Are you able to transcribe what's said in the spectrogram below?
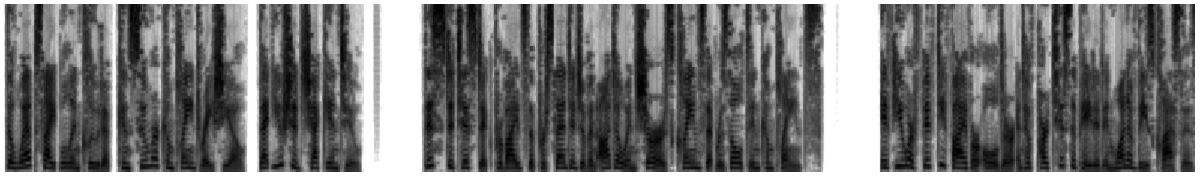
The website will include a consumer complaint ratio that you should check into. This statistic provides the percentage of an auto insurer's claims that result in complaints. If you are 55 or older and have participated in one of these classes,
